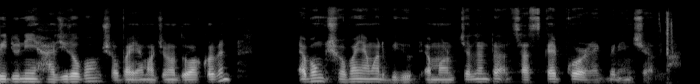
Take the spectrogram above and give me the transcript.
ভিডিও নিয়ে হাজির হব। সবাই আমার জন্য দোয়া করবেন এবং সবাই আমার ভিডিও আমার চ্যানেলটা সাবস্ক্রাইব করে রাখবেন, ইনশাআল্লাহ।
